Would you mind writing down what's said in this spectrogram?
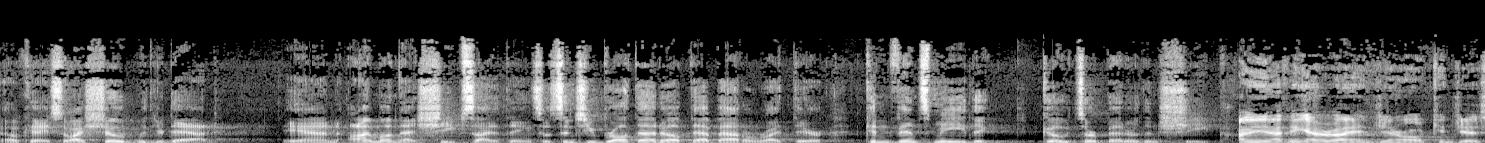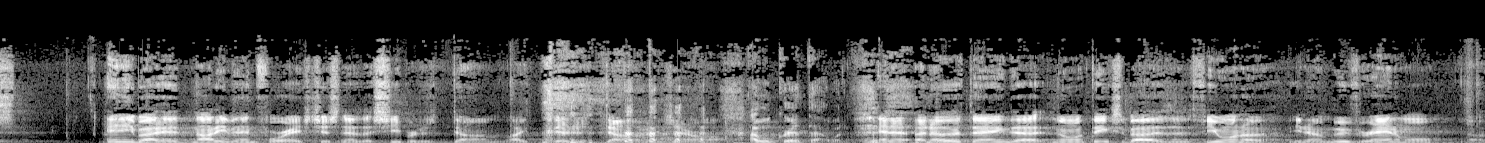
Okay, so I showed with your dad, and I'm on that sheep side of things. So since you brought that up, that battle right there, convince me that goats are better than sheep. I mean, I think everybody in general can just anybody not even in 4-H just knows that sheep are just dumb. Like they're just dumb in general. I will grant that one. and a, another thing that no one thinks about is if you want to, you know, move your animal, uh,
